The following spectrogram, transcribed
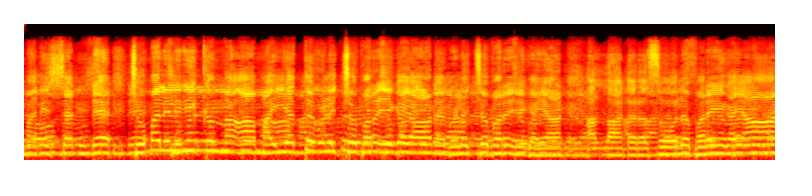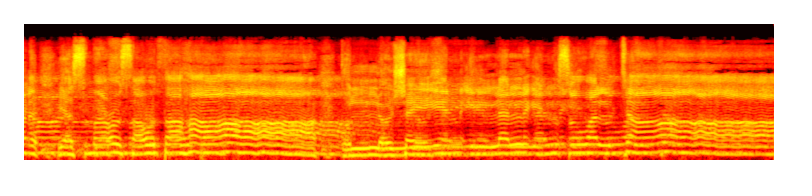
മനുഷ്യന്റെ ചുമലിലിരിക്കുന്ന ആ മയ്യത്ത് വിളിച്ചു പറയുകയാണ് വിളിച്ചു പറയുകയാണ്. അള്ളാന്റെ റസൂൽ പറയുകയാണ് കുല്ലു ഇല്ലൽ ഇൻസു വൽ ജാൻ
